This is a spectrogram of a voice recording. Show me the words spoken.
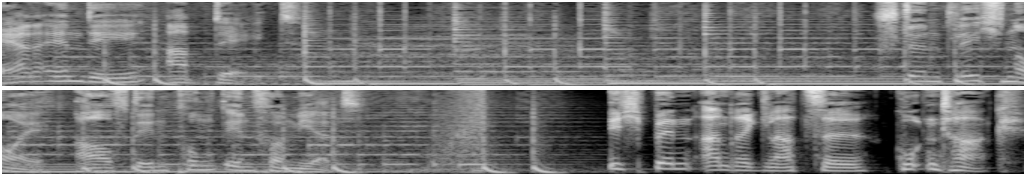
RND Update. Stündlich neu. Auf den Punkt informiert. Ich bin André Glatzel. Guten Tag.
